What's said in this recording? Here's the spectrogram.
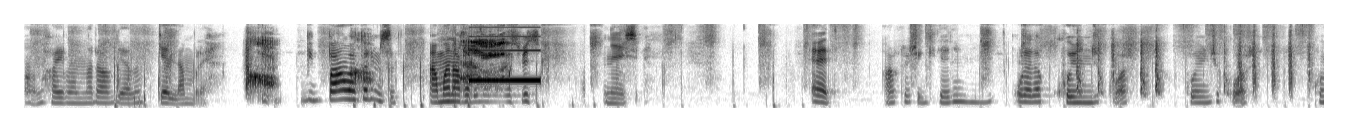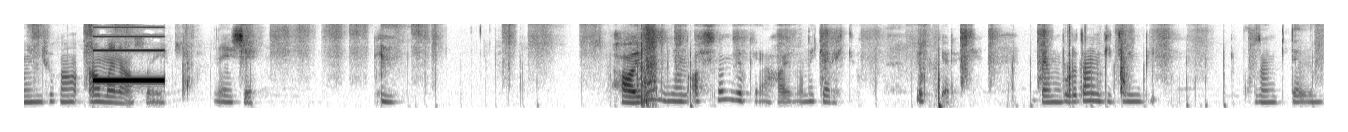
yani hayvanları avlayalım. Gel lan buraya. Bir, bir bana bakar mısın? Aman akıdım. Neyse. Evet. Arkadaşlar gidelim. Orada koyuncuk var. Koyuncuk var. Koyuncuk aman akıyım. Neyse. Hayvan yani aslım yok ya. Hayvana gerek yok. Yok gerek. Ben buradan gideyim bir. Buradan gidelim.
